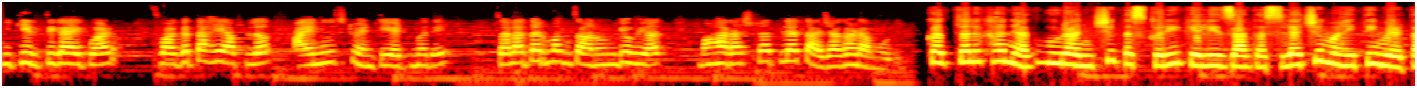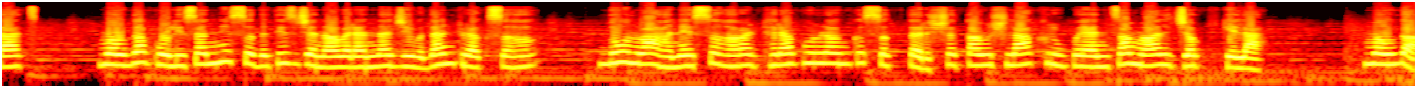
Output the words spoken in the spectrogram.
मी कीर्ती गायकवाड. स्वागत आहे आपलं आय न्यूज ट्वेंटी एटमध्ये. चला तर मग जाणून घेऊयात महाराष्ट्रातल्या ताज्या घडामोडी. कत्तलखान्यात गुरांची तस्करी केली जात असल्याची माहिती मिळताच मौदा पोलिसांनी सदतीस जनावरांना जीवदान ट्रकसह दोन वाहनेसह अठरा पूर्णांक सत्तर शतांश लाख रुपयांचा माल जप्त केला. मौदा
